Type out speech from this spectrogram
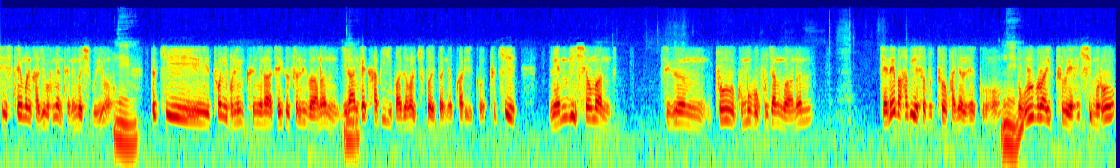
시스템을 가지고 하면 되는 것이고요. 네. 특히 토니 블링컨이나 제이크 설리반은 이란 네. 핵 합의 과정을 주도했던 역할이 있고 특히 웬디 셔먼 지금 부 국무부 부장관은 제네바 합의에서부터 관여를 했고 네. 또 울브라이트의 핵심으로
